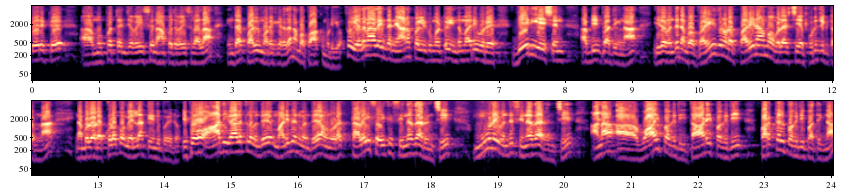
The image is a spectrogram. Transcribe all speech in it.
பேருக்கு முப்பத்தஞ்சு வயசு நாற்பது வயசுலலாம் இந்த பல் முளைக்கிறத நம்ம பார்க்க முடியும். ஸோ எதனால் இந்த ஞானப்பல்லுக்கு மட்டும் இந்த மாதிரி ஒரு வேரியேஷன் அப்படின்னு பார்த்தீங்கன்னா இதை வந்து நம்ம மனிதனோட பரிணாம வளர்ச்சியை புரிஞ்சுக்கிட்டோம்னா நம்மளோட குழப்பம் எல்லாம் தீர்ந்து போயிடும். இப்போ ஆதி காலத்தில் வந்து மனிதன் வந்து அவனோட தலை சைஸ் சின்னதாக இருந்துச்சு மூளை வந்து சின்னதாக இருந்துச்சு ஆனால் வாய்ப்பகுதி தாடை பகுதி பற்கள் பகுதி பார்த்தீங்கன்னா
